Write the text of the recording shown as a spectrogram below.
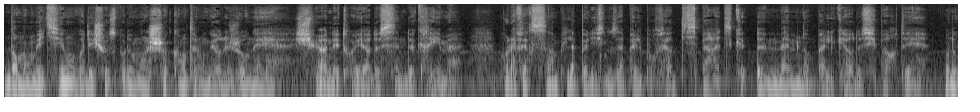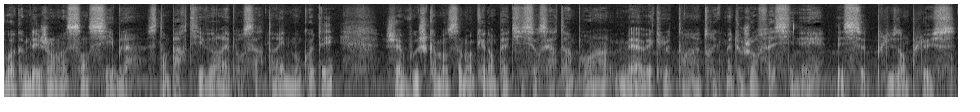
Dans mon métier, on voit des choses pour le moins choquantes à longueur de journée. Je suis un nettoyeur de scènes de crime. Pour la faire simple, la police nous appelle pour faire disparaître ce que eux-mêmes n'ont pas le cœur de supporter. On nous voit comme des gens insensibles. C'est en partie vrai pour certains. Et de mon côté, j'avoue, je commence à manquer d'empathie sur certains points. Mais avec le temps, un truc m'a toujours fasciné. Et ce de plus en plus.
